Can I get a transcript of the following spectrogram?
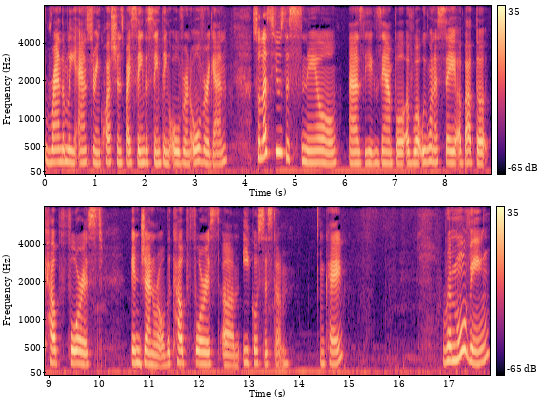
randomly answering questions by saying the same thing over and over again. So let's use the snail as the example of what we want to say about the kelp forest in general, the kelp forest um, ecosystem. Okay. Removing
